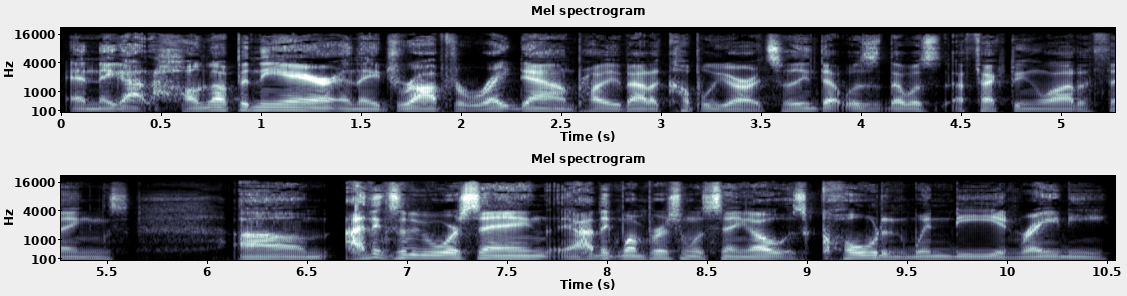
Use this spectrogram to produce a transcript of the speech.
and they got hung up in the air, and they dropped right down, probably about a couple yards. So I think that was that was affecting a lot of things. Um, I think some people were saying. I think one person was saying, "Oh, it was cold and windy and rainy."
